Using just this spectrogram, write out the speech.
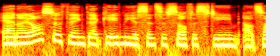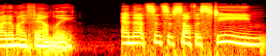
And I also think that gave me a sense of self esteem outside of my family. And that sense of self esteem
